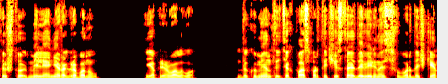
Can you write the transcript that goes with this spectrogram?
Ты что, миллионера грабанул? Я прервал его. Документы, техпаспорт и чистая доверенность в бардачке.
